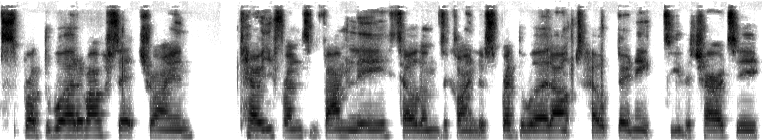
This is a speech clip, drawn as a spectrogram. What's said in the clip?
spread the word about it, try and tell your friends and family, tell them to kind of spread the word out to help donate to the charity.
